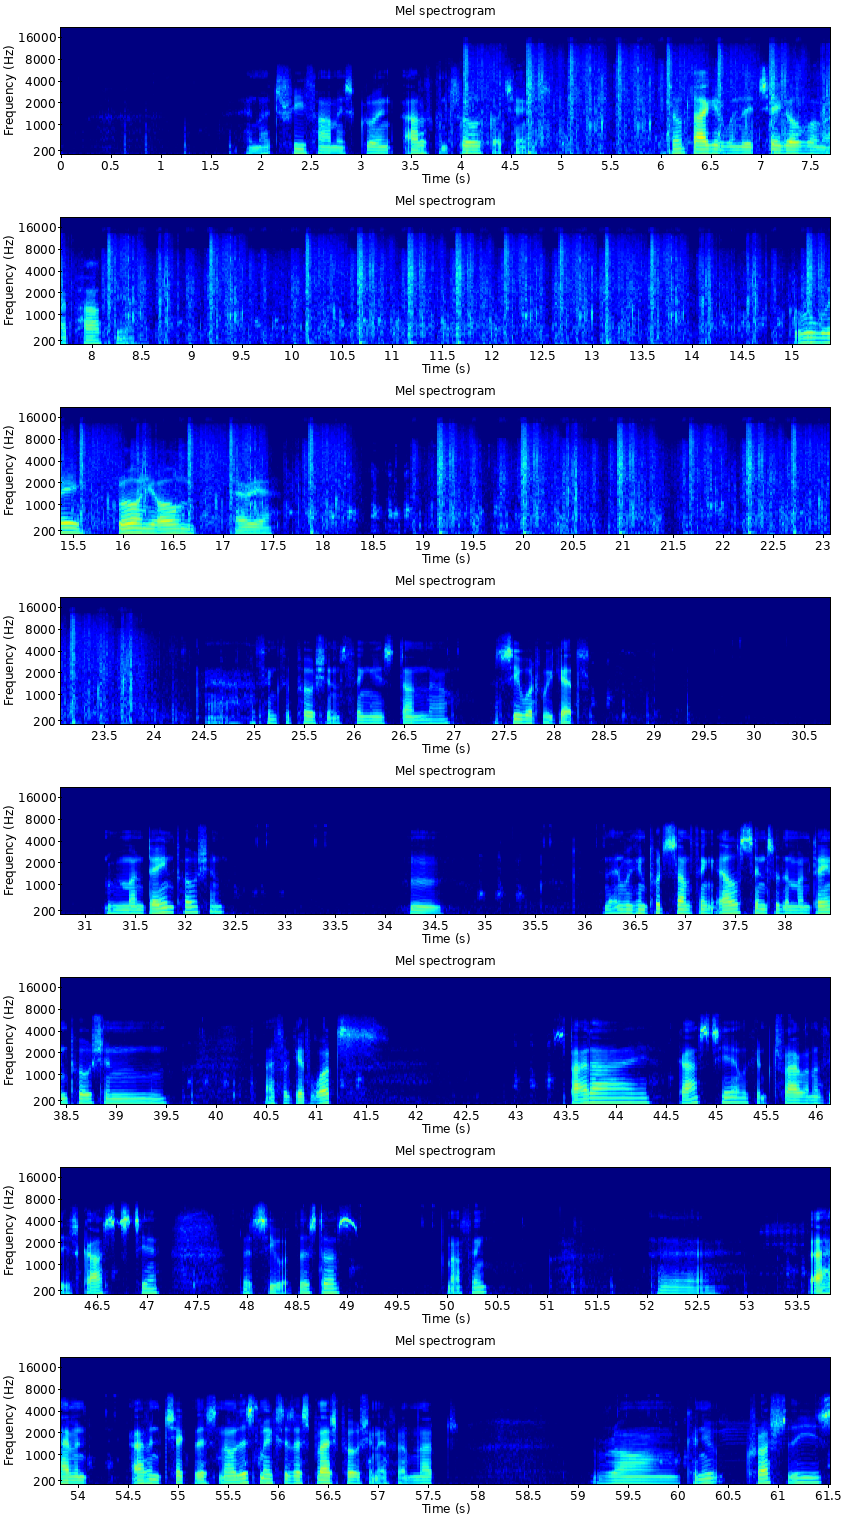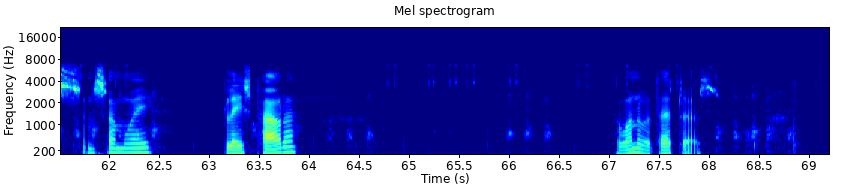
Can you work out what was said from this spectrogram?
And my tree farm is growing out of control for a change. I don't like it when they take over my path here. Go away. Grow on your own area. Yeah, I think the potions thing is done now. Let's see what we get. Mundane potion? Hmm. And then we can put something else into the mundane potion. I forget what. Spider eye ghast tears. We can try one of these ghast tears. Let's see what this does. Nothing. Uh, I haven't I haven't checked this. No, this makes it a splash potion if I'm not wrong. Can you crush these in some way? Blaze powder? I wonder what that does.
